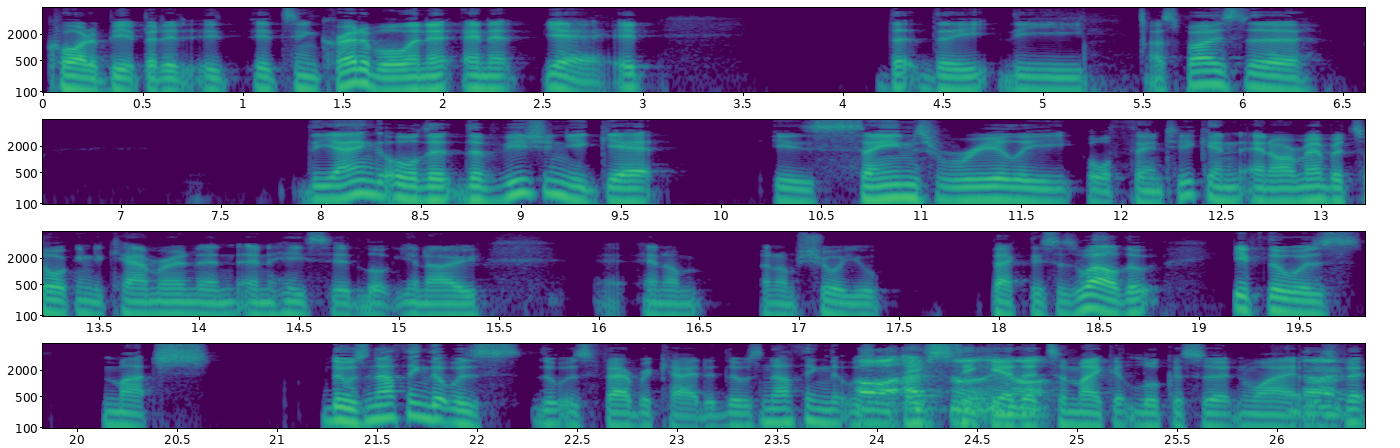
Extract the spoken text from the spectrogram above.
quite a bit, but it, it it's incredible, and it and it yeah it the the the I suppose the the angle or the the vision you get is seems really authentic. And and I remember talking to Cameron, and and he said, look, you know, and I'm and I'm sure you'll back this as well. That if there was much there was nothing that was that was fabricated. There was nothing that was oh, pieced together not. to make it look a certain way. No. Was,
